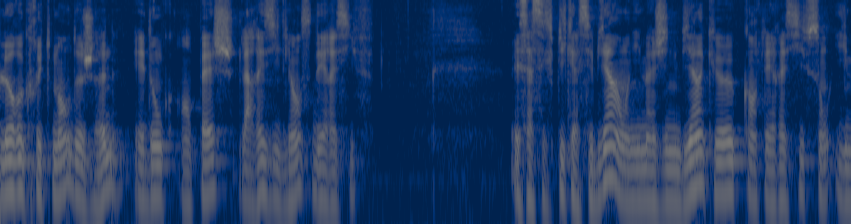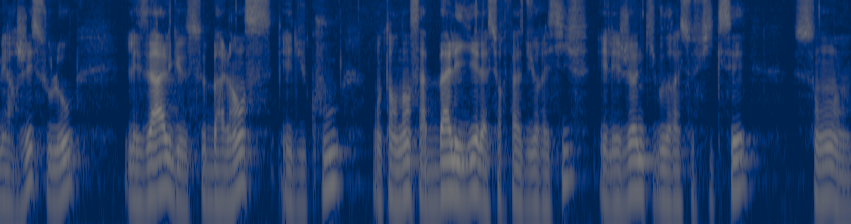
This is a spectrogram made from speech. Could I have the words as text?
le recrutement de jeunes et donc empêche la résilience des récifs. Et ça s'explique assez bien. On imagine bien que quand les récifs sont immergés sous l'eau, les algues se balancent et du coup ont tendance à balayer la surface du récif et les jeunes qui voudraient se fixer sont,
